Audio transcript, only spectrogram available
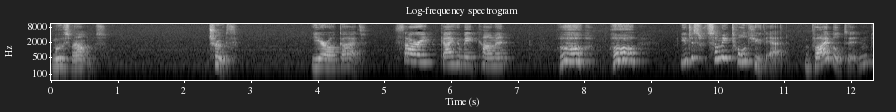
Moves mountains. Truth. Ye are all gods. Sorry, guy who made comment. Oh, oh, you just, somebody told you that. Bible didn't.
